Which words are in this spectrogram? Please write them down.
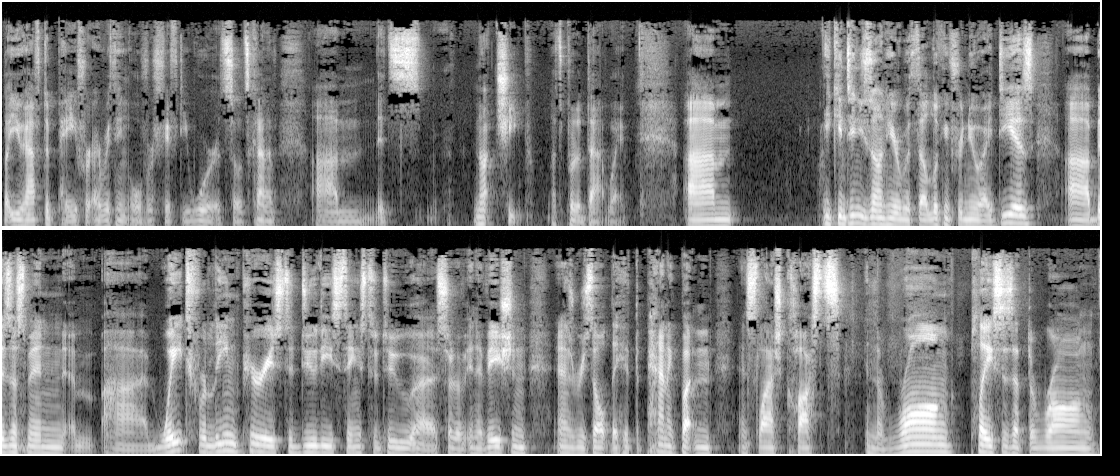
but you have to pay for everything over 50 words. So it's kind of um, it's not cheap. Let's put it that way. Um, he continues on here with uh, looking for new ideas. Uh, businessmen um, uh, wait for lean periods to do these things, to do uh, sort of innovation. And as a result, they hit the panic button and slash costs in the wrong places at the wrong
